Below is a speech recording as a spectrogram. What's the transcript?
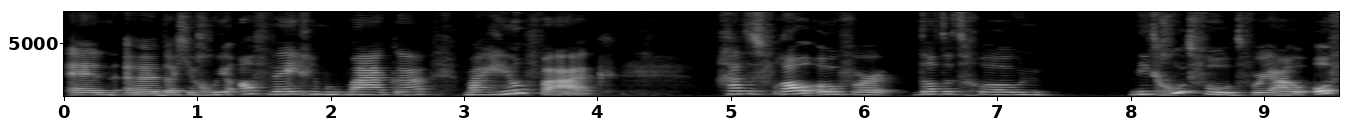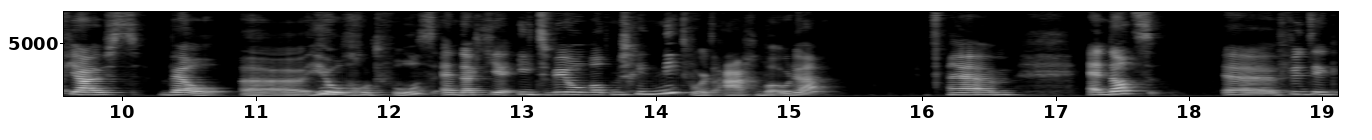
en uh, dat je een goede afweging moet maken. Maar heel vaak gaat het vooral over dat het gewoon niet goed voelt voor jou. Of juist wel uh, heel goed voelt. En dat je iets wil wat misschien niet wordt aangeboden. Um, en dat uh, vind ik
